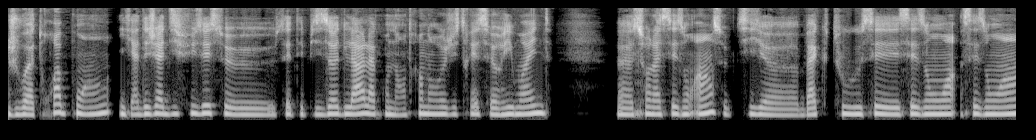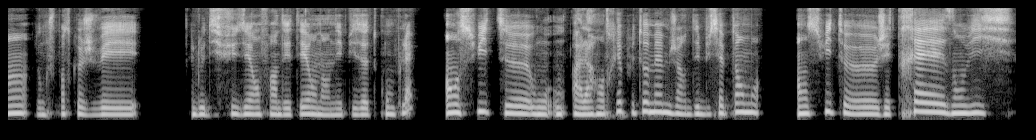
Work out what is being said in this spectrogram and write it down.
je vois trois points. Il y a déjà diffusé ce, cet épisode-là, là, qu'on est en train d'enregistrer, ce rewind euh, sur la saison 1, ce petit euh, back to saison 1, saison 1. Donc je pense que je vais le diffuser en fin d'été en un épisode complet. Ensuite, euh, ou, à la rentrée plutôt même, genre début septembre. Ensuite, j'ai très envie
